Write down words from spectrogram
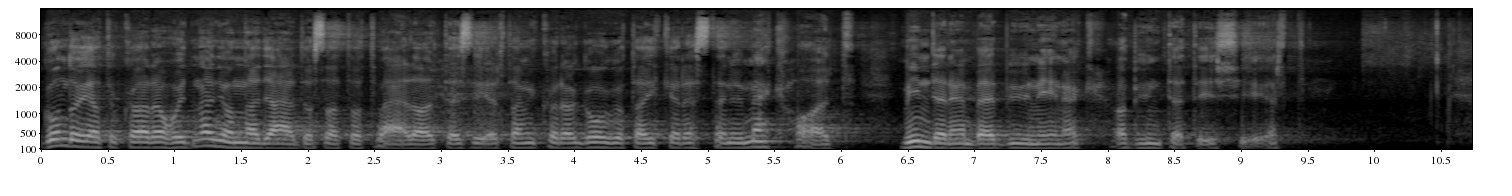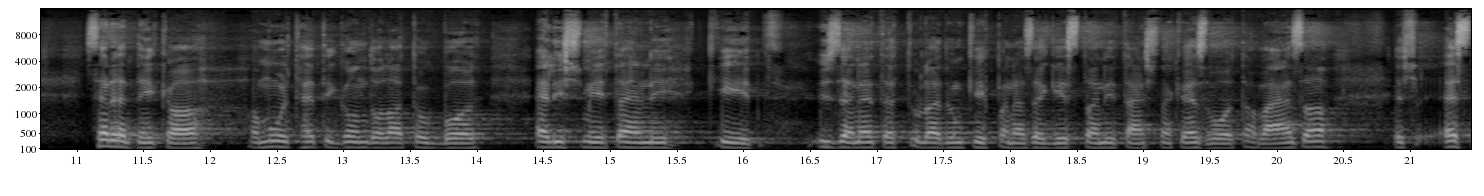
gondoljatok arra, hogy nagyon nagy áldozatot vállalt ezért, amikor a Golgotai kereszten ő meghalt minden ember bűnének a büntetéséért. Szeretnék a, a múlt heti gondolatokból elismételni két üzenetet, tulajdonképpen az egész tanításnak ez volt a váza, és ezt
